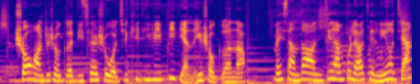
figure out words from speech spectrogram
《说谎》这首歌的确是我去 KTV 必点的一首歌呢。没想到你竟然不了解林宥嘉，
